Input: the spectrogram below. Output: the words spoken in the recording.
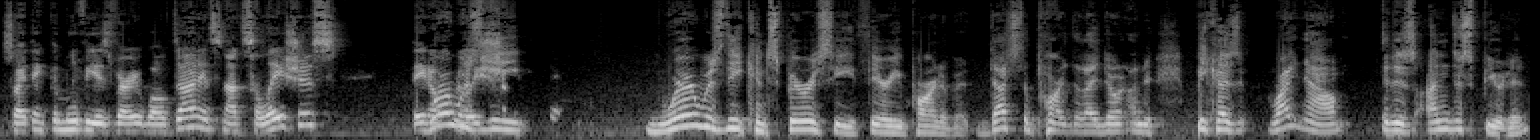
So I think the movie is very well done. It's not salacious. They don't where really was the where was the conspiracy theory part of it? That's the part that I don't under because right now it is undisputed.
